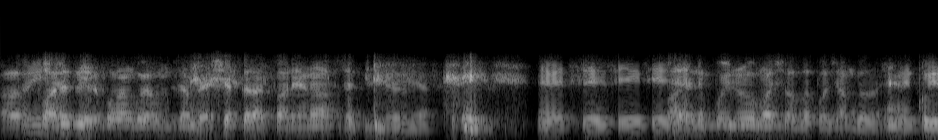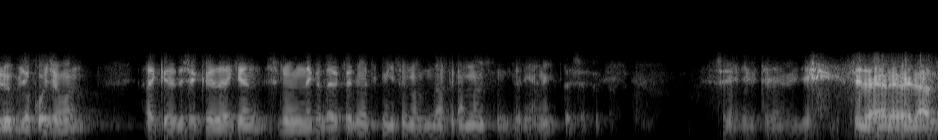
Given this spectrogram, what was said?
Abi işareti. fare zehri falan koyalım diyeceğim de eşek kadar fareye ne yapacak bilmiyorum ya. evet se se seyirciler. Farenin kuyruğu maşallah bacağım kadar. Yani kuyruğu bile kocaman. Herkese teşekkür ederken Şiro'nun ne kadar karizmatik bir insan olduğunu artık anlamışsınızdır yani. Teşekkür ederim. Şöyle bitirelim videoyu. Öyle az.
